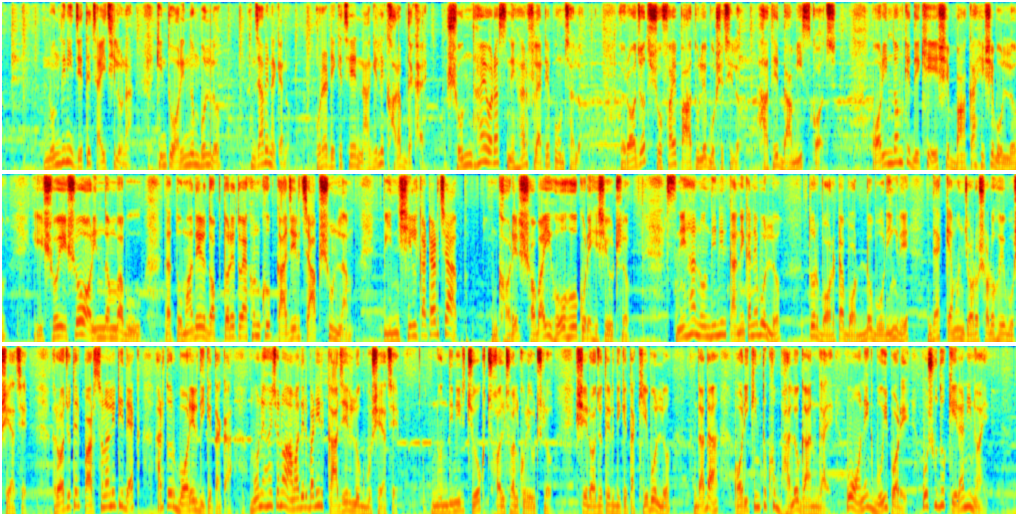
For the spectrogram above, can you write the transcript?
নন্দিনী যেতে চাইছিল না। কিন্তু অরিন্দম বলল, যাবে না কেন? ওরা ডেকেছে না গেলে খারাপ দেখায়। সন্ধ্যায় ওরা স্নেহার ফ্ল্যাটে পৌঁছালো। রজত সোফায় পা তুলে বসেছিল, হাতে দামি স্কচ। অরিন্দমকে দেখে সে বাঁকা হেসে বলল, এসো এসো অরিন্দম বাবু তা তোমাদের দপ্তরে তো এখন খুব কাজের চাপ শুনলাম। পিনশিল কাটার চাপ? ঘরের সবাই হো হো করে হেসে উঠল। স্নেহা নন্দিনীর কানে কানে বলল, তোর বড়টা বড্ড বোরিং রে, দেখ কেমন জড়সড় হয়ে বসে আছে। রজতের পার্সোনালিটি দেখ আর তোর বরের দিকে তাকা, মনে হয় যেন আমাদের বাড়ির কাজের লোক বসে আছে। নন্দিনীর চোখ ছলছল করে উঠল। সে রজতের দিকে তাকিয়ে বলল, দাদা, অরি কিন্তু খুব ভালো গান গায়, ও অনেক বই পড়ে, ও শুধু কেরানি নয়।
